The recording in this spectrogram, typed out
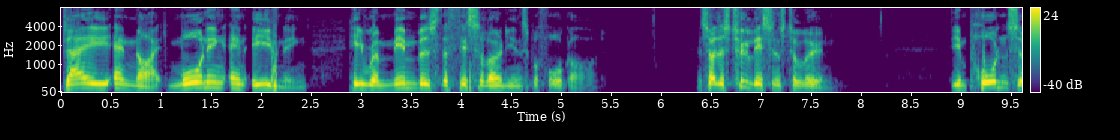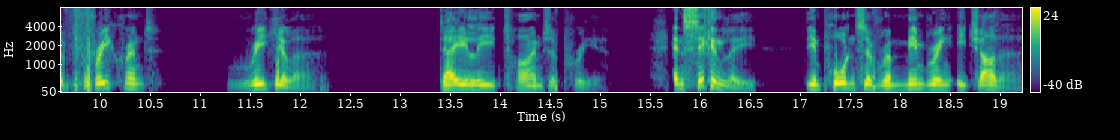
day and night, morning and evening, he remembers the Thessalonians before God. And so there's two lessons to learn the importance of frequent, regular, daily times of prayer. And secondly, the importance of remembering each other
